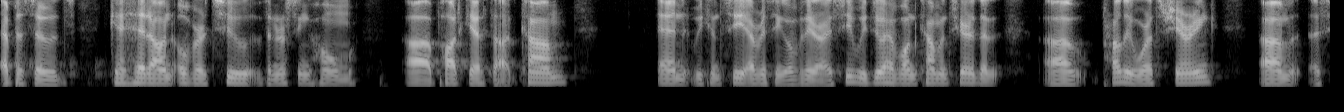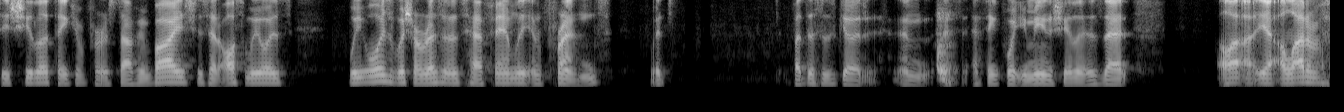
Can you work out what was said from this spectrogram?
episodes, can head on over to the nursing home uh, podcast.com and we can see everything over there. I see we do have one comment here that uh, probably worth sharing. Um, I see Sheila. Thank you for stopping by. She said, "Awesome. We always we always wish our residents have family and friends, which, but this is good. And I, th- I think what you mean, Sheila, is that, a lot, yeah, a lot of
